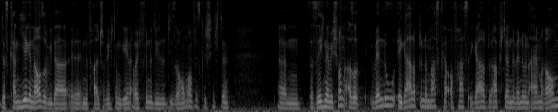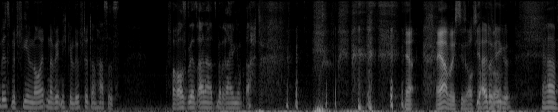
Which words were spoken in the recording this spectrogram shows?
das kann hier genauso wieder äh, in eine falsche Richtung gehen, aber ich finde diese, diese Homeoffice-Geschichte, ähm, das sehe ich nämlich schon. Also, wenn du, egal ob du eine Maske auf hast, egal ob du Abstände, wenn du in einem Raum bist mit vielen Leuten, da wird nicht gelüftet, dann hass es. Vorausgesetzt, einer hat es mit reingebracht. Ja. ja, aber ich sehe es auch so. Die alte Also, Regel. Ja,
